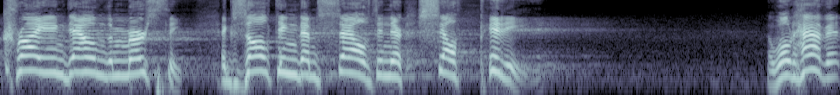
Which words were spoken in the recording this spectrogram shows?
crying down the mercy, exalting themselves in their self pity. I won't have it,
